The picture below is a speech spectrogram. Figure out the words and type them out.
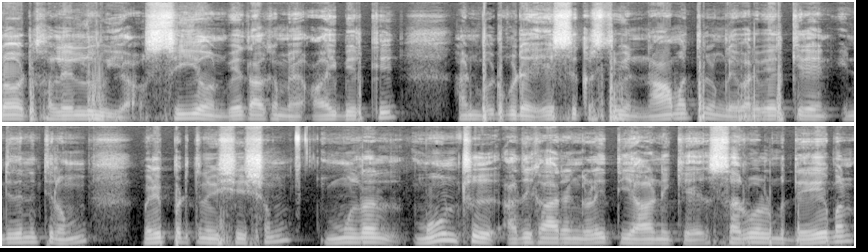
லார்ட் ஹலெல்லூயா சியோன் வேதாகம ஆய்விற்கு அன்போடு கூட இயேசு கிறிஸ்துவின் நாமத்தில் உங்களை வரவேற்கிறேன். இந்த தினத்திலும் வெளிப்படுத்தின விசேஷம் முதல் மூன்று அதிகாரங்களை தியானிக்க சர்வல்ம தேவன்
